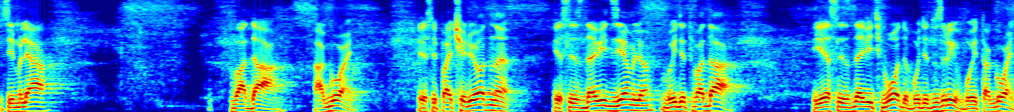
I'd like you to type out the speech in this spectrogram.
Земля, вода, огонь. Если поочередно, если сдавить землю, выйдет вода. Если сдавить воду, будет взрыв, будет огонь.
